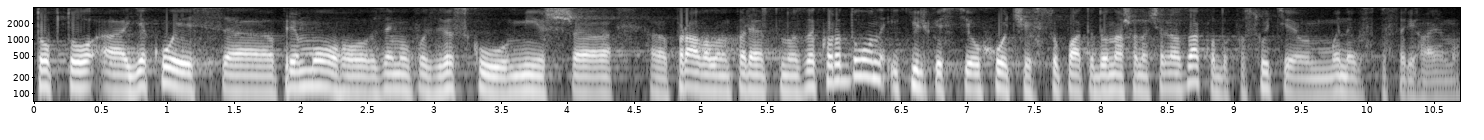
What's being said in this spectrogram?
Тобто е, якоїсь е, прямого взаємозв'язку між е, правилами перетину за кордон і кількості охочих вступати до нашого навчального закладу, по суті, ми не спостерігаємо.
